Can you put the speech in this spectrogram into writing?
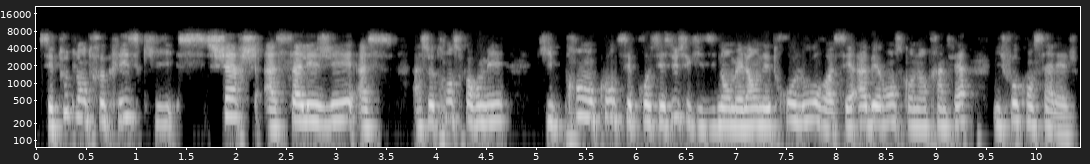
c'est toute l'entreprise qui cherche à s'alléger, à, se transformer, qui prend en compte ces processus et qui dit non mais là on est trop lourd, c'est aberrant ce qu'on est en train de faire, il faut qu'on s'allège.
